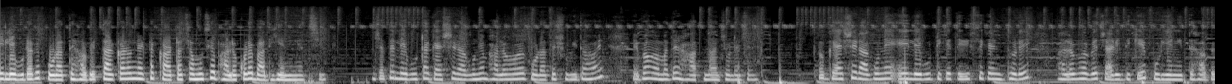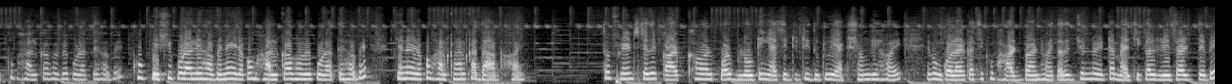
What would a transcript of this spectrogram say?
এই লেবুটাকে পোড়াতে হবে, তার কারণে একটা কাঁটা চামচে ভালো করে বাঁধিয়ে নিয়েছি, যাতে লেবুটা গ্যাসের আগুনে ভালোভাবে পোড়াতে সুবিধা হয় এবং আমাদের হাত না চলে যায়। তো গ্যাসের আগুনে এই লেবুটিকে তিরিশ সেকেন্ড ধরে ভালোভাবে চারিদিকে পুড়িয়ে নিতে হবে। খুব হালকাভাবে পোড়াতে হবে। খুব বেশি পোড়ালে হবে না, এরকম হালকাভাবে পোড়াতে হবে যেন এরকম হালকা হালকা দাগ হয়। তো ফ্রেন্ডস যাদের কার্ব খাওয়ার পর ব্লোটিং অ্যাসিডিটি দুটোই একসঙ্গে হয় এবং গলার কাছে খুব হার্ড বার্ন হয়, তাদের জন্য এটা ম্যাজিক্যাল রেজাল্ট দেবে।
